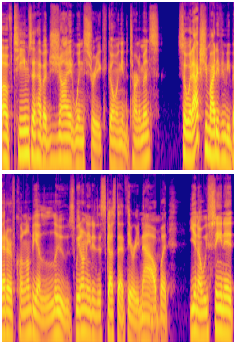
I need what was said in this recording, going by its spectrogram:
of teams that have a giant win streak going into tournaments. So it actually might even be better if Colombia lose. We don't need to discuss that theory now, Mhm. but you know we've seen it.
